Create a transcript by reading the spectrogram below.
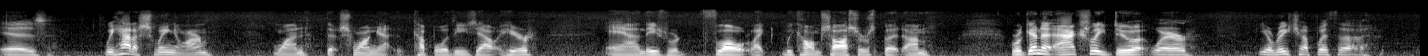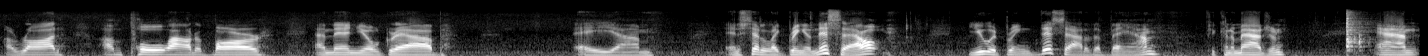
is we had a swing arm one that swung a couple of these out here and these would float like we call them saucers but um, we're going to actually do it where you reach up with a, a rod um, pull out a bar and then you'll grab a um, instead of like bringing this out you would bring this out of the van if you can imagine. And,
